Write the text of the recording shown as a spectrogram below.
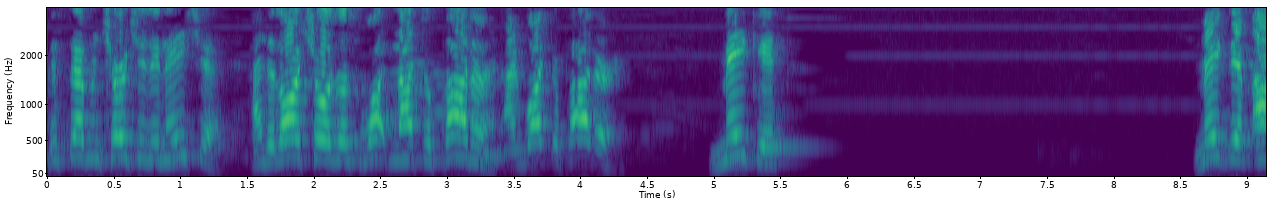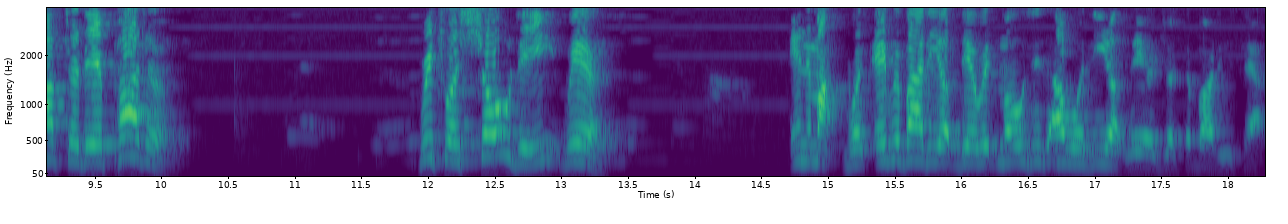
The seven churches in Asia. And the Lord shows us what not to pattern and what to pattern. Make it, make them after their pattern. Which was show thee where? In the mount. Was everybody up there with Moses or was he up there just about himself?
